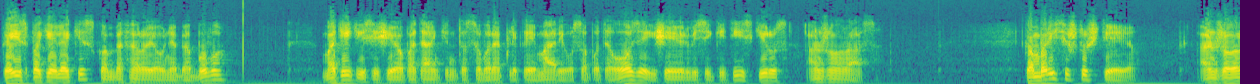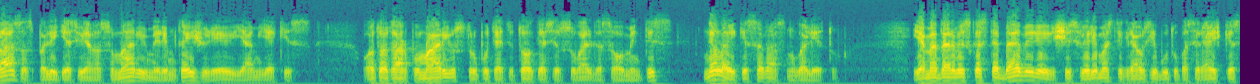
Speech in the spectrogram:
Kai jis pakėlė akis, kombefero jau nebebuvo, Matyti jis išėjo patenkinta savo repliką į Marijaus apoteozę, išėjo ir visi kiti, skyrus Anželrasą. Kambarys ištuštėjo. Anželrasas, palikęs vieną su Marijumi, rimtai žiūrėjo jam į akis. O tuo tarpu Marijus, truputį atitokęs ir suvaldė savo mintis, nelaikė savęs nugalėtų. Jame dar viskas tebevirė ir šis virimas tikriausiai būtų pasireiškęs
